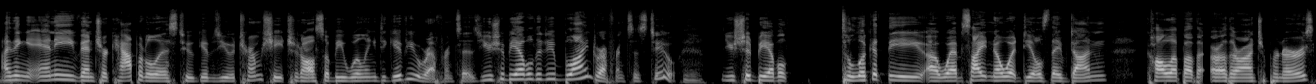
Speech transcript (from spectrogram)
I think any venture capitalist who gives you a term sheet should also be willing to give you references. You should be able to do blind references too. You should be able to look at the uh, website, know what deals they've done, call up other, other entrepreneurs.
